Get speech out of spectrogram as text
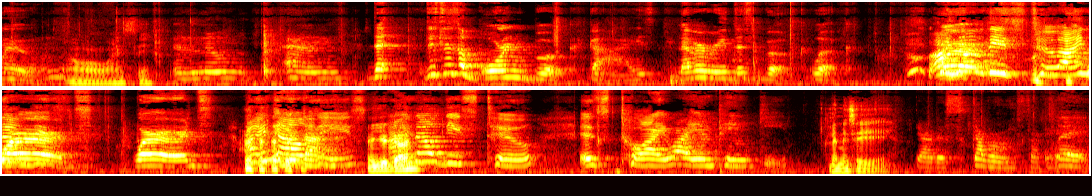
moon. Oh, I see. And noon and That this is a boring book, guys. Never read this book. Look. I know these two. I know Words. Words. these. I know these. And you're done? I know these two. It's Twilight and Pinkie. Let me see. Yeah, the stubborn. Wait.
